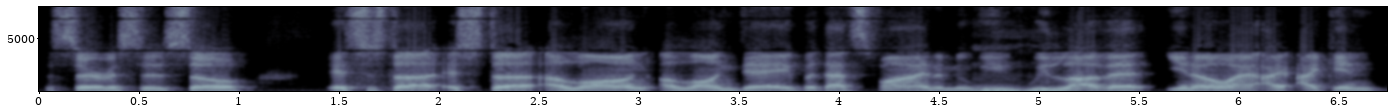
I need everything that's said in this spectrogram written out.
the services. So it's just a it's just a, a long a long day but that's fine. I mean we mm-hmm. we love it. You know I i can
